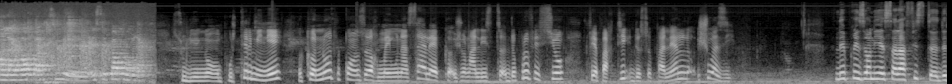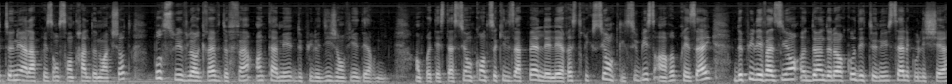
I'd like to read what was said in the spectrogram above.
On la voit partout et, c'est pas pour rien. Soulignons pour terminer que notre consort Maïmouna Salek, journaliste de profession, fait partie de ce panel choisi. Les prisonniers salafistes détenus à la prison centrale de Nouakchott poursuivent leur grève de faim entamée depuis le 10 janvier dernier. En protestation contre ce qu'ils appellent les restrictions qu'ils subissent en représailles depuis l'évasion d'un de leurs co-détenus, Salek Oulicher,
